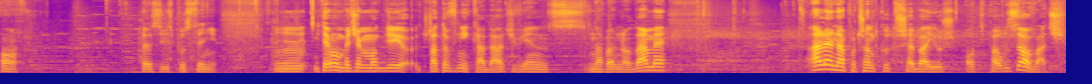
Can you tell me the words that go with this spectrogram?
O. To jest lis pustyni. Mm, I temu będziemy mogli czatownika dać, więc na pewno damy. Ale na początku trzeba już odpauzować.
